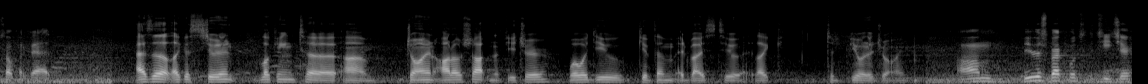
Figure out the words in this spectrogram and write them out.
stuff like that. As a like a student looking to um, join auto shop in the future, what would you give them advice to like to be able to join? Um, be respectful to the teacher.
